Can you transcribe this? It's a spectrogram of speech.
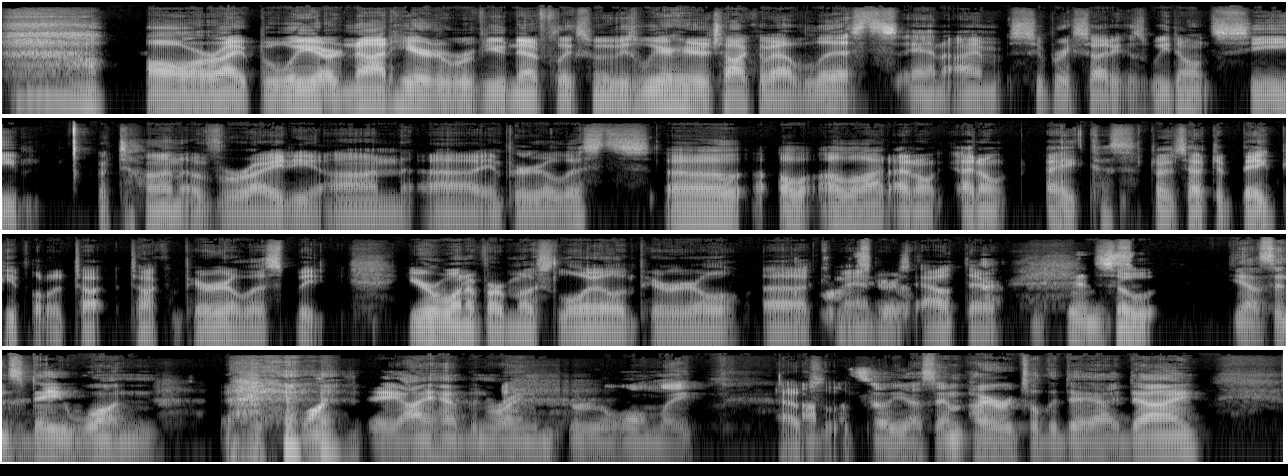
All right, but we are not here to review Netflix movies. We are here to talk about lists, and I'm super excited because we don't see a ton of variety on uh, Imperial lists uh, a, a, lot. I don't, I don't, I sometimes have to beg people to talk, talk Imperial lists, but you're one of our most loyal Imperial uh, commanders out there. Since, so yeah, since day one, one day I have been running Imperial only. Uh, Absolutely. So yes, Empire till the day I die.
